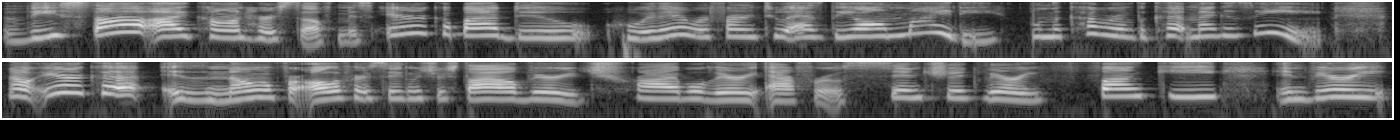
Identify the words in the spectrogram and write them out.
the style icon herself, Miss Erykah Badu, who they're referring to as the Almighty on the cover of the Cut magazine. Now, Erykah is known for all of her signature style, very tribal, very Afrocentric, very funky, and very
